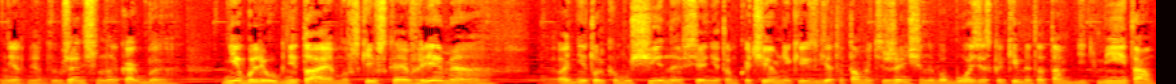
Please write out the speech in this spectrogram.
нет, нет, женщины как бы не были угнетаемы в скифское время. Одни только мужчины, все они там кочевники, где-то там эти женщины в обозе с какими-то там детьми, там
